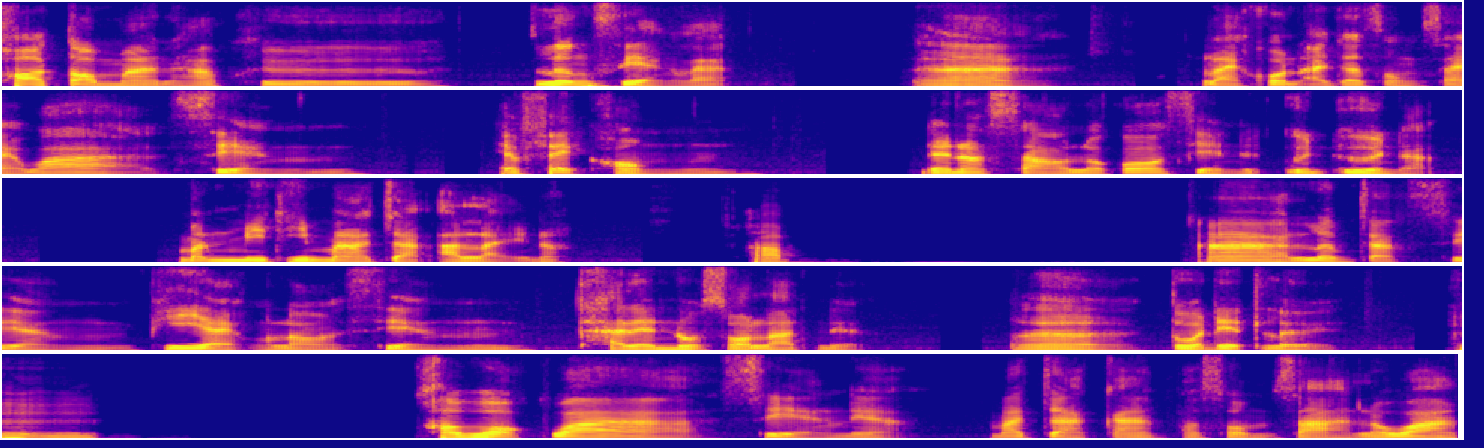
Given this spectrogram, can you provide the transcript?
ข้อต่อมานะครับ คือเรื่องเสียงแหละอ่า หลายคนอาจจะสงสัยว่าเสียง เอฟเฟกต์ของไดโนเสาร์แล้วก็เสียงอื่น ๆอะ มันมีที่มาจากอะไรเนาะครับ อ่า เริ่มจากเสียงพี่ใหญ่ของเราเสียงไทแรนโนซอรัสเนี่ย เออ ตัวเด็ดเลย อืมอืมเขาบอกว่าเสียงเนี่ยมาจากการผสมผสานระหว่าง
